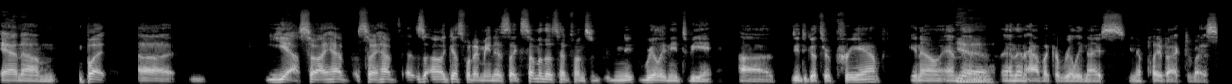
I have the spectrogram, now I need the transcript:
and um, but uh, yeah. So I have so I have. So I guess what I mean is like some of those headphones really need to be uh, need to go through preamp. You know, and yeah. then and then have like a really nice you know playback device,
